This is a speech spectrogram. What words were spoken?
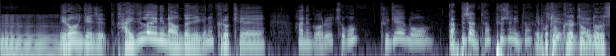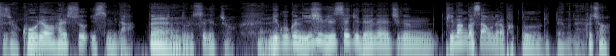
음. 이런 게 이제 가이드라인이 나온다는 얘기는 그렇게 하는 거를 조금 그게 뭐 나쁘지 않다 표준이다 이렇게 보통 그런 정도로 쓰죠. 고려할 수 있습니다. 네. 정도로 쓰겠죠. 네. 미국은 21세기 내내 지금 비만과 싸우느라 바쁘기 때문에. 그렇죠.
